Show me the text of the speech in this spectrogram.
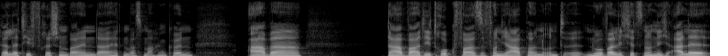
relativ frischen Beinen da hätten was machen können. Aber da war die Druckphase von Japan. Und äh, nur weil ich jetzt noch nicht alle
